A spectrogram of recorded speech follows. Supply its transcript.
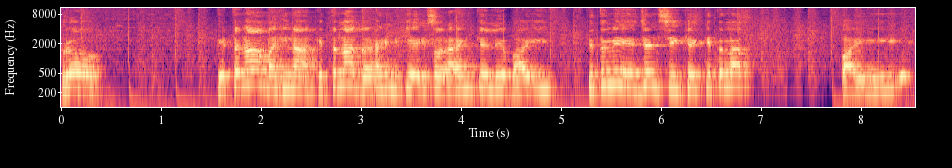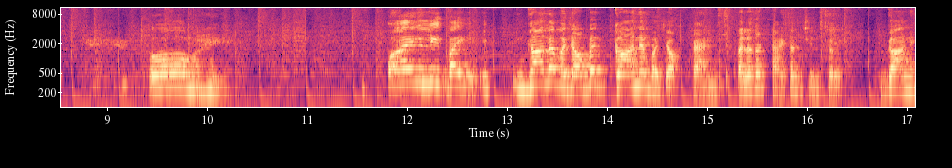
ब्रो, कितना महीना, कितना ग्राइंड किया इस रैंक के लिए भाई? कितने एजेंट सीखे, कितना? भाई ओ भाई फाइनली भाई, गाना बजाओ बे गाने बजाओ पैन पहले तो टाइटल चेंज करो, गाने।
